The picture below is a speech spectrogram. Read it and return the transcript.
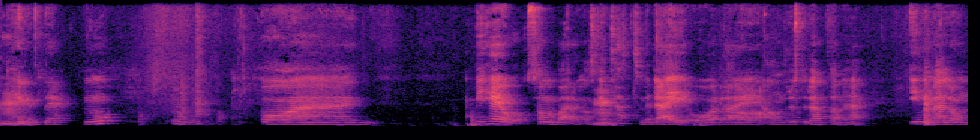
Mm. egentlig nå. Mm. Og eh, vi har jo samarbeida ganske Mm. tett med deg og de andre studentene innimellom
